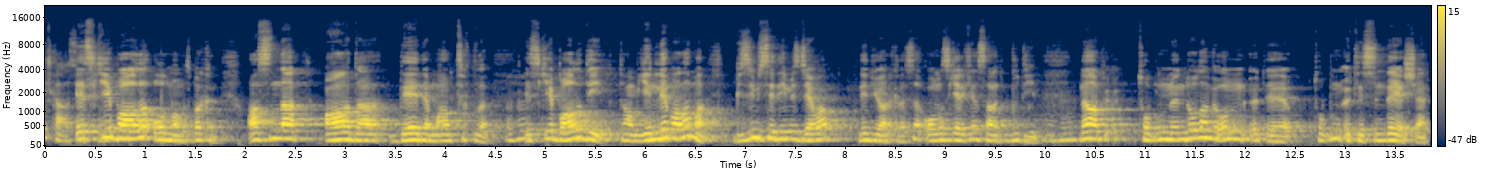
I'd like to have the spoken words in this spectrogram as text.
Bir kalsın. Eskiye bağlı olmamız. Bakın aslında A da D de mantıklı. Eskiye bağlı değil. Tamam yeniliğe bağlı ama bizim istediğimiz cevap ne diyor arkadaşlar? Olması gereken sanat bu değil. Ne yapıyor? Toplumun önünde olan ve onun ö- e, toplumun ötesinde yaşayan,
